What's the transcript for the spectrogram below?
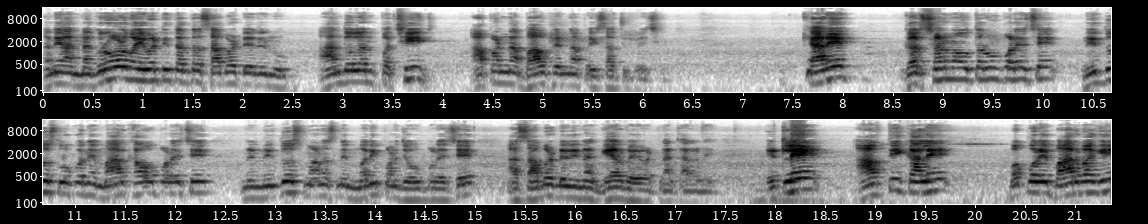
અને આ નગરોળ વહીવટી તંત્ર સાબર ડેરીનું આંદોલન પછી જ આપણના ભાવફેરના પૈસા ચૂકવે છે. ક્યારેક ઘર્ષણમાં ઉતરવું પડે છે, નિર્દોષ લોકોને માર ખાવો પડે છે અને નિર્દોષ માણસને મરી પણ જવું પડે છે આ સાબરડેરીના ગેરવહીવટના કારણે. એટલે આવતીકાલે બપોરે બાર વાગે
